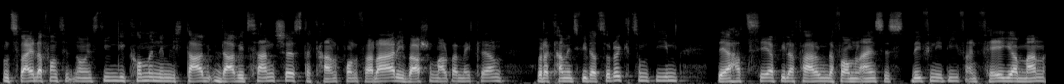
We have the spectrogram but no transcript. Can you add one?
und zwei davon sind neu ins Team gekommen, nämlich David Sanchez, der kam von Ferrari, war schon mal bei McLaren, oder kam jetzt wieder zurück zum Team. Der hat sehr viel Erfahrung in der Formel 1, ist definitiv ein fähiger Mann.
